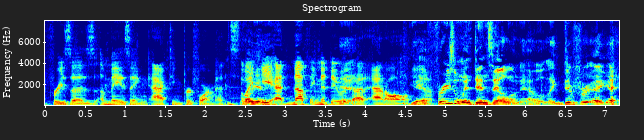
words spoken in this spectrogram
Frieza's amazing acting performance. Oh, like yeah. he had nothing to do with Yeah. that at all. Yeah, Frieza went Denzel on that whole like different. Like,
